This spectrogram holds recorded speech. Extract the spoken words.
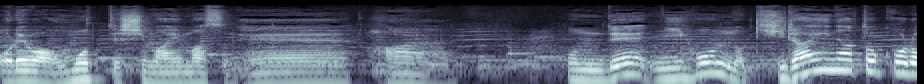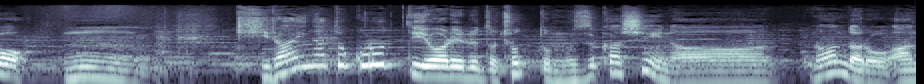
俺は思ってしまいますね。はい。ほんで日本の嫌いなところ。うん。嫌いなところって言われるとちょっと難しいな。何だろう。あ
